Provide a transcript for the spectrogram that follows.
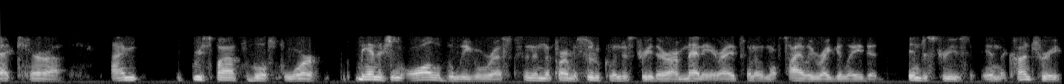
at Cara, I'm responsible for managing all of the legal risks. And in the pharmaceutical industry, there are many, right? It's one of the most highly regulated industries in the country.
